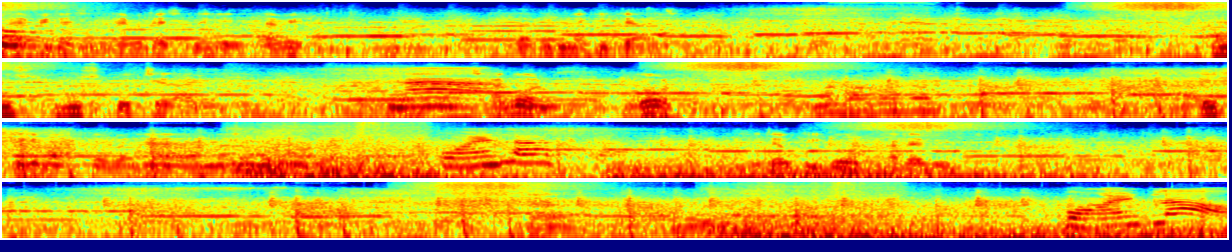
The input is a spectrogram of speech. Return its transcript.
র্যাবিট আছে র্যাবিট আছে নাকি র্যাবিট র্যাবিট নাকিটা আছে হুঁস হুঁস করছে আগে না ছাগল গোট মার মার মার মার দূর থেকে মারতে হবে হ্যাঁ নাহলে মেরে দেবে পয়েন্ট লাস্টটা এটাও কি গোট না র্যাবিট হ্যাঁ পয়েন্ট লাও।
